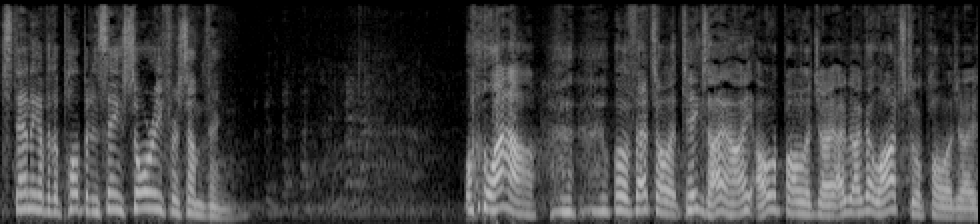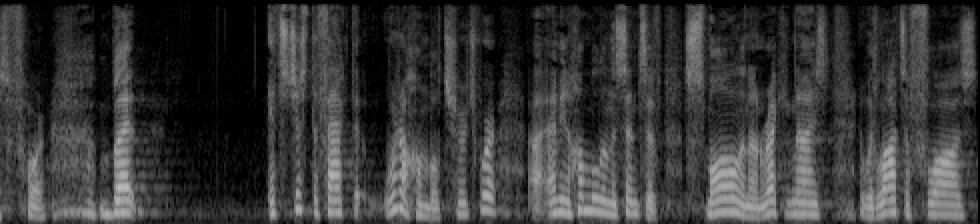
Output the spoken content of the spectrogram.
standing up at the pulpit and saying sorry for something. Wow. Well, if that's all it takes, I, will apologize. I've, I've got lots to apologize for. But it's just the fact that we're a humble church. We're, I mean, humble in the sense of small and unrecognized with lots of flaws.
